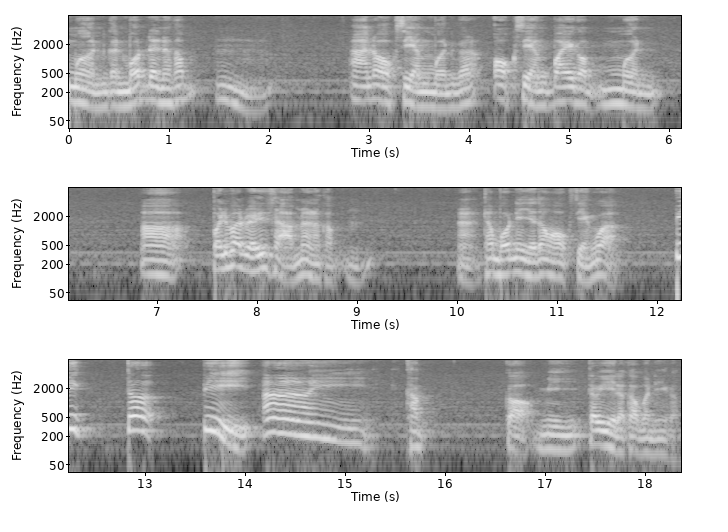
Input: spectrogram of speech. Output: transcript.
เหมือนกันหมดเลยนะครับ อืม อ่านออกเสียงเหมือนกันออกเสียงไปก็เหมือนอ่าปฏิบัติแบบที่สามนั่นนะครับอืมอ่าทั้งหมดนี่จะต้องออกเสียงว่าปิกเตอร์ปีไอครับ ก็มีเต้าอี้แล้วครับวันนี้ครับ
